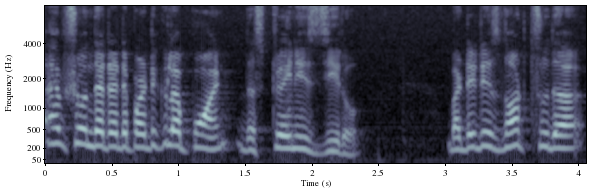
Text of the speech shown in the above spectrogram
I have shown that at a particular point the strain is 0, but it is not through the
